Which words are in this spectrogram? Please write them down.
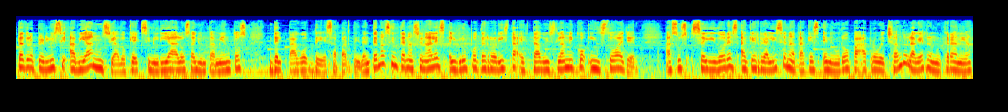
Pedro Pierluisi había anunciado que eximiría a los ayuntamientos del pago de esa partida. En temas internacionales, el grupo terrorista Estado Islámico instó ayer a sus seguidores a que realicen ataques en Europa aprovechando la guerra en Ucrania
